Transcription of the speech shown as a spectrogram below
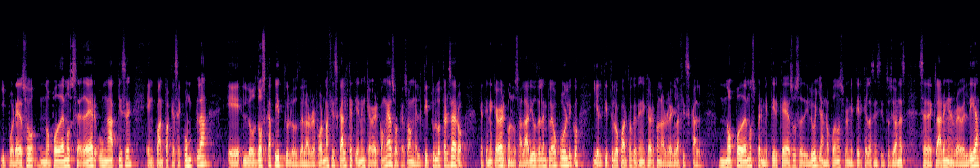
Y por eso no podemos ceder un ápice en cuanto a que se cumpla eh, los dos capítulos de la reforma fiscal que tienen que ver con eso, que son el título tercero, que tiene que ver con los salarios del empleo público, y el título cuarto, que tiene que ver con la regla fiscal. No podemos permitir que eso se diluya, no podemos permitir que las instituciones se declaren en rebeldía.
